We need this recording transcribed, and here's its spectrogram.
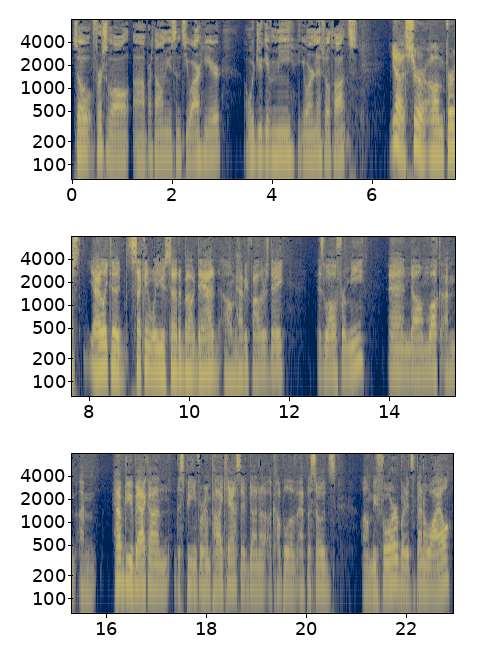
So, first of all, uh, Bartholomew, since you are here, would you give me your initial thoughts? Yeah, sure. Um, first, yeah, I'd like to second what you said about Dad. Um, happy Father's Day, as well for me, and um, welcome. I'm I'm happy to be back on the Speaking for Him podcast. I've done a, a couple of episodes um, before, but it's been a while.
